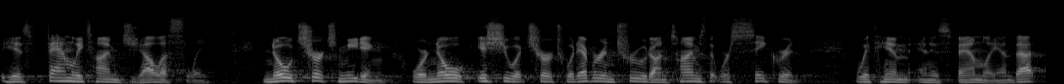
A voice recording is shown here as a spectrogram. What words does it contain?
his family time jealously. No church meeting or no issue at church would ever intrude on times that were sacred with him and his family. And that,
